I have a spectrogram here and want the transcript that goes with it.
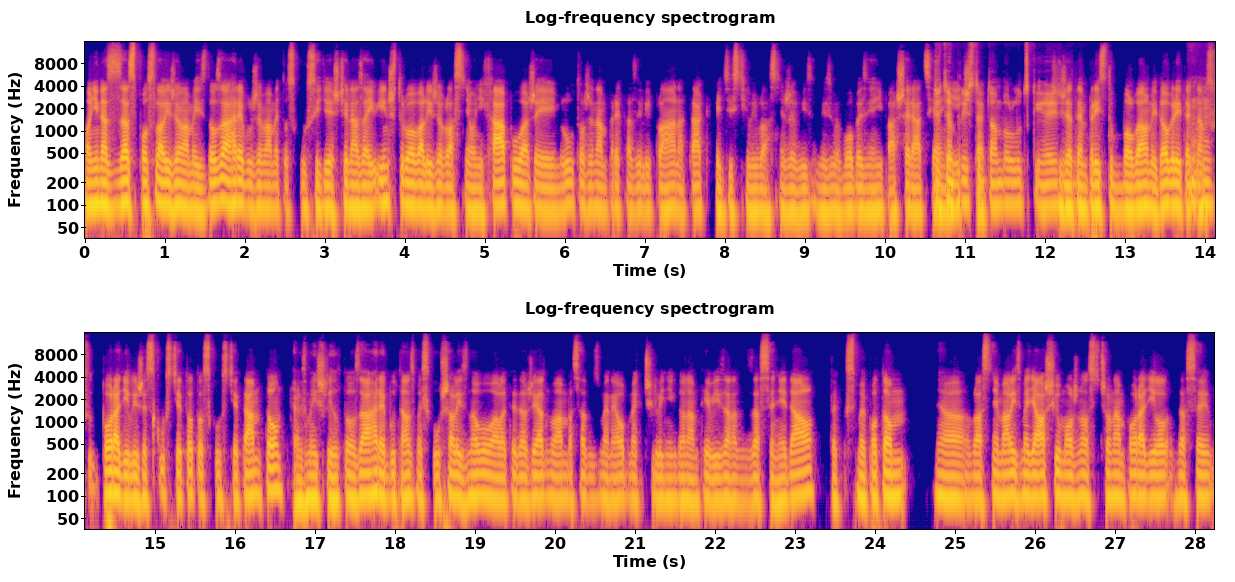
oni nás zase poslali, že máme ísť do Záhrebu, že máme to skúsiť. Ešte nás aj inštruovali, že vlastne oni chápu a že je im ľúto, že nám prekazili plán a tak, keď zistili vlastne, že my sme vôbec není pašeráci. Že ten nič, prístup tak, tam bol ľudský, hej. Čiže ten prístup bol veľmi dobrý, tak mm-hmm. nám mhm. poradili, že skúste toto, skúste tamto. Tak sme išli do toho Záhrebu, tam sme skúšali znovu, ale teda žiadnu ambasádu sme neobmekčili, nikto nám tie víza zase nedal. Tak sme potom vlastne mali sme ďalšiu možnosť, čo nám poradil zase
